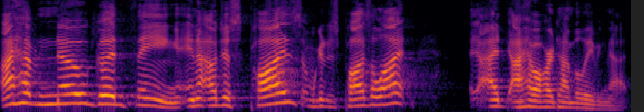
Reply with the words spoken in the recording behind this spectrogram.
I have no good thing. And I'll just pause. We're going to just pause a lot. I, I have a hard time believing that.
